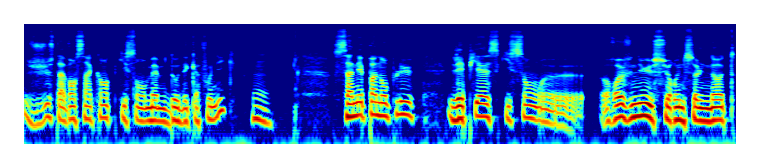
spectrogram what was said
juste avant 50 qui sont même dodécaphoniques. Hmm. Ça n'est pas non plus les pièces qui sont euh, revenues sur une seule note,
